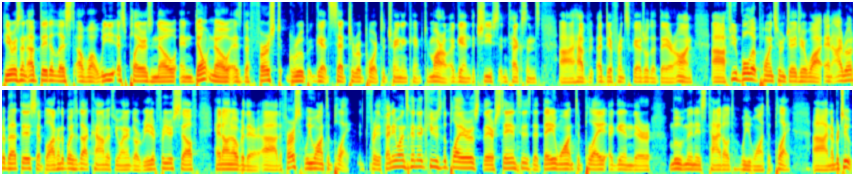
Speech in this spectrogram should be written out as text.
here is an updated list of what we as players know and don't know as the first group gets set to report to training camp tomorrow. Again, the Chiefs and Texans uh, have a different schedule that they are on. Uh, a few bullet points from JJ Watt, and I wrote about this at bloggingtheboys.com. If you want to go read it for yourself, head on over there. Uh, the first, we want to play. For, if anyone's going to accuse the players, their stances that they want to play, again, their movement is titled "We Want to Play." Uh, number two,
